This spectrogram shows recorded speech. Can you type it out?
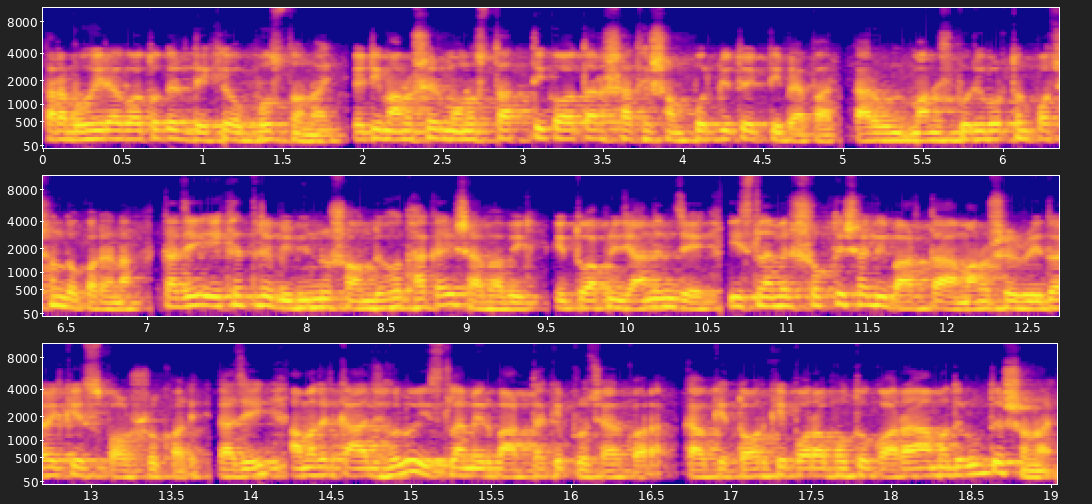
তারা বহিরাগতদের দেখে অভ্যস্ত নয়। এটি মানুষের মনস্তাত্ত্বিকতার সাথে সম্পর্কিত একটি ব্যাপার, কারণ মানুষ পরিবর্তন পছন্দ করে না। কাজেই এক্ষেত্রে বিভিন্ন সন্দেহ থাকাই স্বাভাবিক। কিন্তু আপনি জানেন যে, ইসলামের শক্তিশালী বার্তা মানুষের হৃদয়কে স্পর্শ করে। কাজেই আমাদের কাজ হলো ইসলামের বার্তাকে প্রচার করা। কাউকে তর্কে পরাভূত করা আমাদের উদ্দেশ্য নয়।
